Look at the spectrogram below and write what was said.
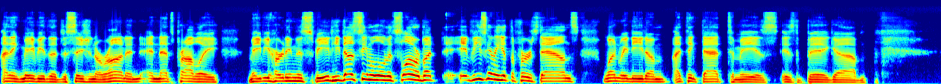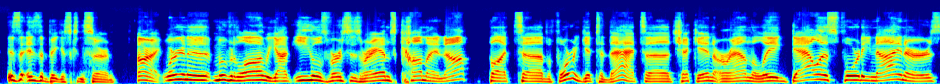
I think maybe the decision to run, and and that's probably maybe hurting his speed. He does seem a little bit slower, but if he's going to get the first downs when we need him, I think that to me is is the big um, is is the biggest concern. All right, we're gonna move it along. We got Eagles versus Rams coming up. But uh, before we get to that, uh, check in around the league. Dallas 49ers,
